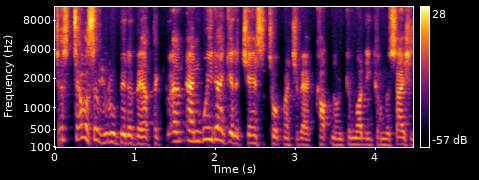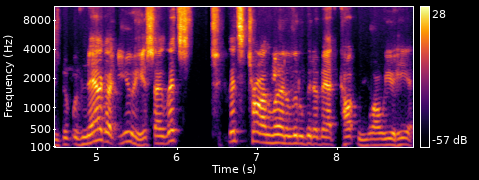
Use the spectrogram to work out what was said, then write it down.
just tell us a little bit about the, and, and, we don't get a chance to talk much about cotton on commodity conversations, but we've now got you here. So let's let's try and learn a little bit about cotton while you're here.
